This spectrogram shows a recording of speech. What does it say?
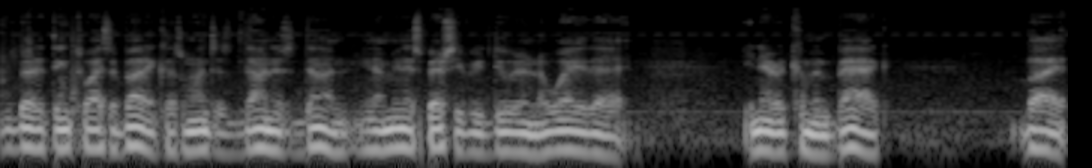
you better think twice about it because once it's done, it's done. You know what I mean? Especially if you do it in a way that you're never coming back. But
